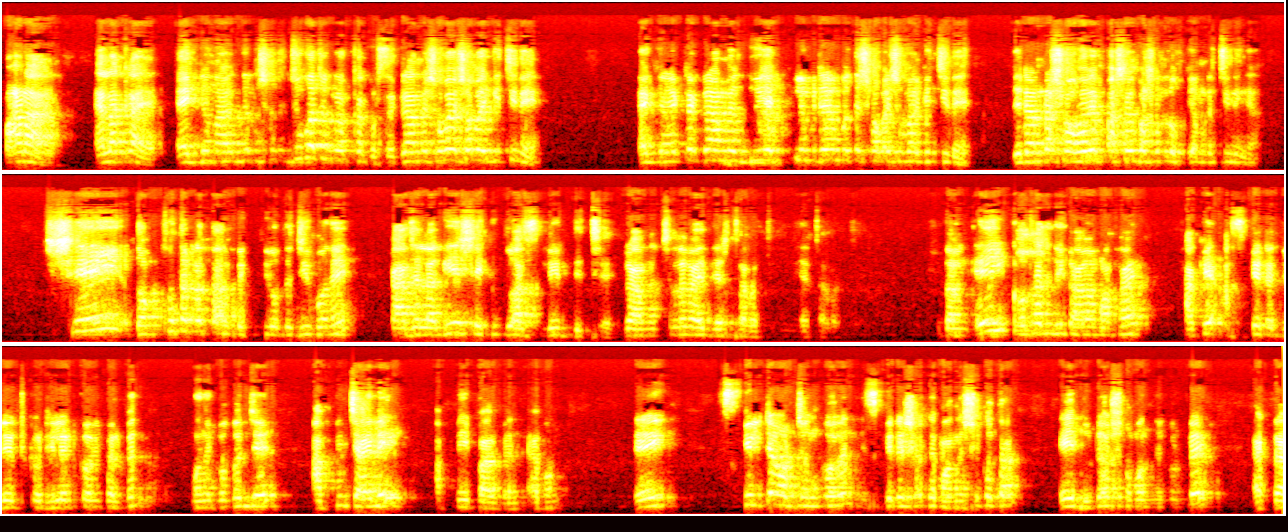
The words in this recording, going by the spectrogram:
পাড়ায়, এলাকায় একজন আরেকজনের সাথে যোগাযোগ রক্ষা করছে। গ্রামে সবাই সবাইকে চিনে। একটা গ্রামের দুই এক কিলোমিটারের মধ্যে সবাই সবাইকে চিনে। যেটা আমরা শহরের পাশের পাশের লোককে আমরা চিনি না। সেই দক্ষতাটা তার ব্যক্তিগত জীবনে কাজে লাগিয়ে সে কিন্তু আজ লিড দিচ্ছে। গ্রামের ছেলেরাই দেশ চালাচ্ছে, দুনিয়া চালাচ্ছে। সুতরাং এই কথা যদি কারও মাথায় থাকে, আজকে এটা ডিলেট করে ডিলেট করে ফেলবেন। মনে করবেন যে আপনি চাইলেই আপনি পারবেন এবং এই স্কিলটা অর্জন করবেন স্কিলের সাথে মানসিকতা, এই দুটো সমন্বয় করবে একটা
